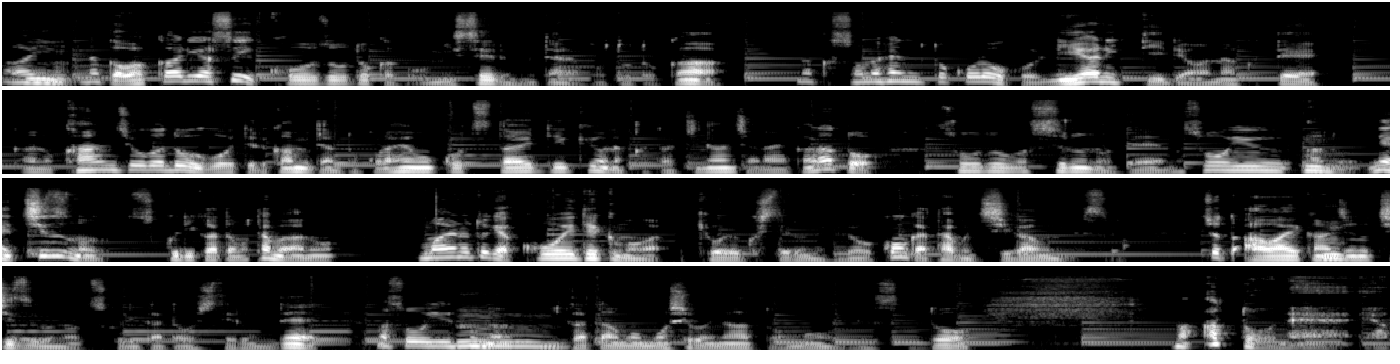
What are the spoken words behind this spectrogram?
ああいううなんかわかりやすい構造とかを見せるみたいなこととか、なんかその辺のところをこうリアリティではなくて、あの感情がどう動いてるかみたいなところら辺をこう伝えていくような形なんじゃないかなと想像はするので、そういう、うん。あのね、地図の作り方も多分あの、前の時は光栄テクモが協力してるんだけど、今回は多分違うんですよ。ちょっと淡い感じの地図の作り方をしてるんで、まあそういう風な見方も面白いなと思うんですけど、まああとね、やっ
